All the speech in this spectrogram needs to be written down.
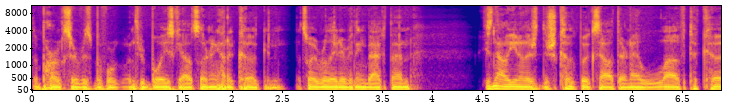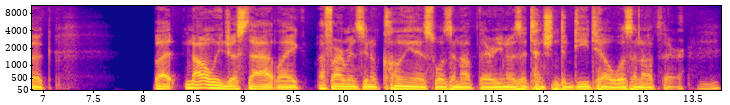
the Park Service before going through Boy Scouts, learning how to cook. And that's why I relate everything back then. Because now, you know, there's, there's cookbooks out there and I love to cook. But not only just that, like a fireman's, you know, cleanliness wasn't up there. You know, his attention to detail wasn't up there. When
